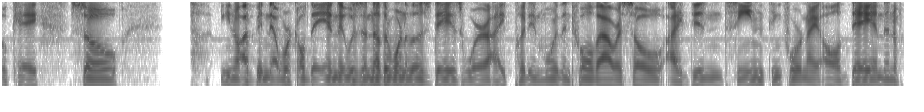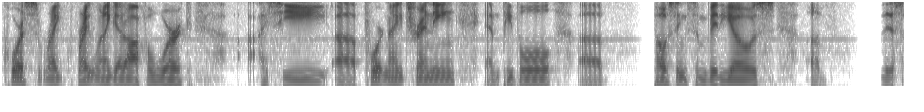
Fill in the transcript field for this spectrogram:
Okay, so you know, I've been at work all day, and it was another one of those days where I put in more than twelve hours, so I didn't see anything Fortnite all day. And then, of course, right right when I get off of work, I see uh, Fortnite trending and people uh, posting some videos of this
